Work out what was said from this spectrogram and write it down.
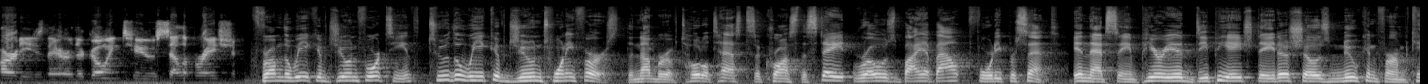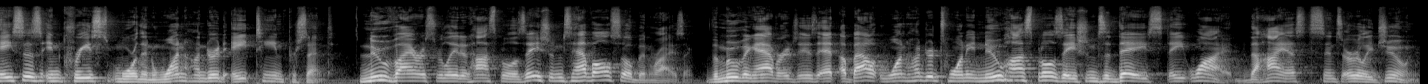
parties. They're they're going to celebration. From the week of June 14th to the week of June 21st, the number of total tests across the state rose by about 40%. In that same period, DPH data shows new confirmed cases increased more than 118%. New virus related hospitalizations have also been rising. The moving average is at about 120 new hospitalizations a day statewide, the highest since early June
